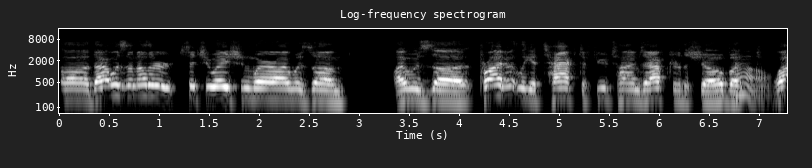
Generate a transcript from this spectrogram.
Uh, that was another situation where I was um I was uh, privately attacked a few times after the show, but Oh. while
